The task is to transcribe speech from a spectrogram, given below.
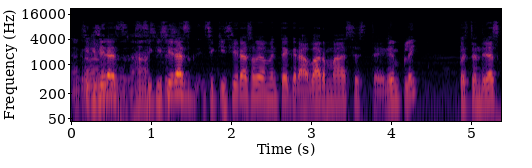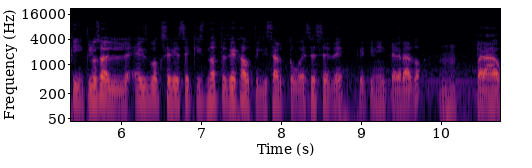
Ah, Si quisieras. Ajá, si sí, sí, quisieras, si quisieras obviamente grabar más este gameplay, pues tendrías que incluso el Xbox Series X no te deja utilizar tu SSD que tiene integrado para,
